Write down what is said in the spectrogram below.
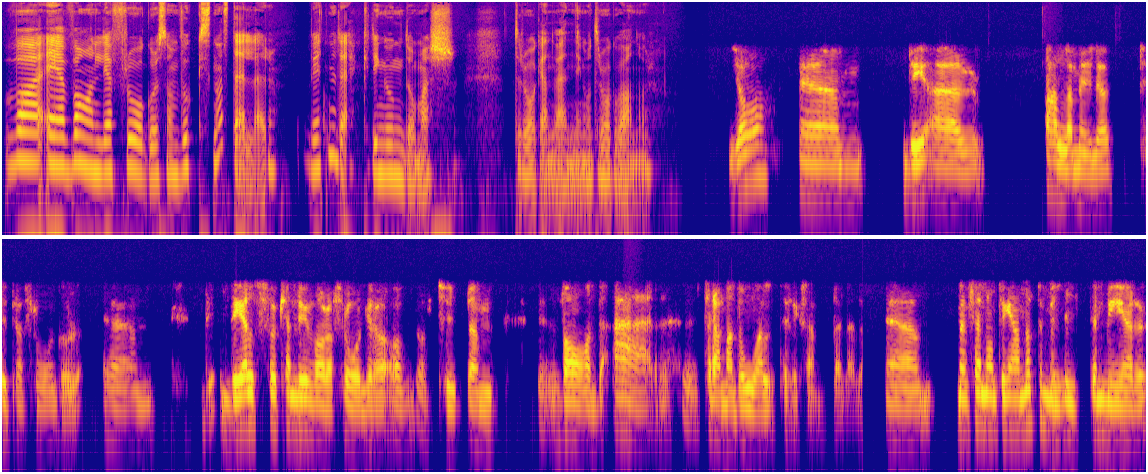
Vad är vanliga frågor som vuxna ställer? Vet ni det? Kring ungdomars droganvändning och drogvanor? Ja, eh, det är alla möjliga typer av frågor. Eh, dels så kan det ju vara frågor av, av typen vad är tramadol till exempel? Eh, men sen någonting annat som är lite mer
